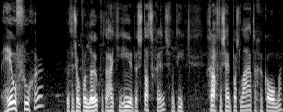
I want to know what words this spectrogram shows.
Heel vroeger, dat is ook wel leuk, want dan had je hier de stadsgrens, want die grachten zijn pas later gekomen.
